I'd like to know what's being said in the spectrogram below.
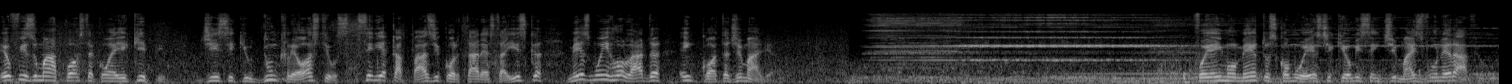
Eu fiz uma aposta com a equipe. Disse que o Duncleosteus seria capaz de cortar esta isca, mesmo enrolada em cota de malha. Foi em momentos como este que eu me senti mais vulnerável.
